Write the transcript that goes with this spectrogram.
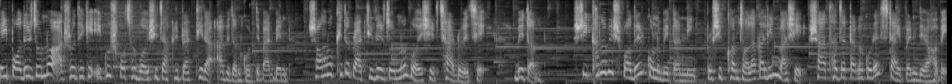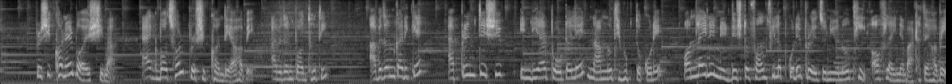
এই পদের জন্য আঠারো থেকে একুশ বছর বয়সী চাকরি প্রার্থীরা আবেদন করতে পারবেন। সংরক্ষিত প্রার্থীদের জন্য বয়সের ছাড় রয়েছে। বেতন। শিক্ষানবিশ পদের কোনো বেতন নেই। প্রশিক্ষণ চলাকালীন মাসে সাত হাজার টাকা করে স্টাইপেন্ড দেওয়া হবে। প্রশিক্ষণের বয়স সীমা। এক বছর প্রশিক্ষণ দেওয়া হবে। আবেদন পদ্ধতি। আবেদনকারীকে অ্যাপ্রেন্টিসশিপ ইন্ডিয়ার পোর্টালে নাম নথিভুক্ত করে, অনলাইনে নির্দিষ্ট ফর্ম ফিল করে প্রয়োজনীয় নথি অফলাইনে পাঠাতে হবে।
